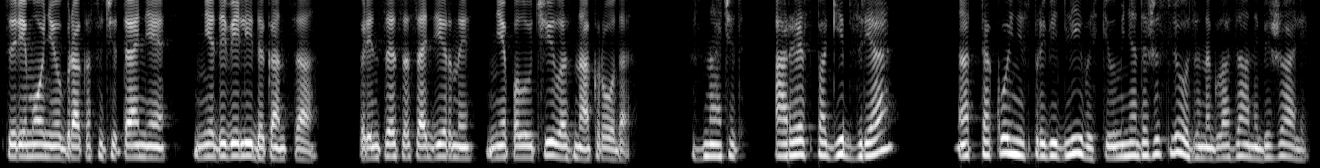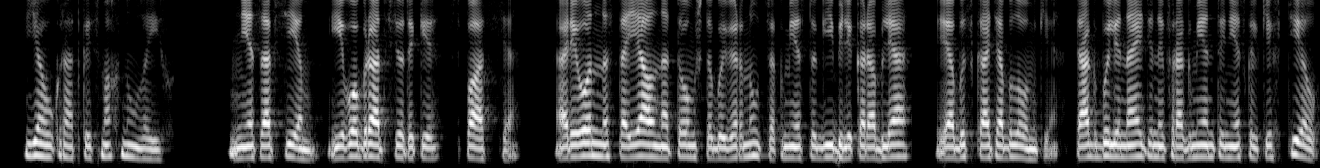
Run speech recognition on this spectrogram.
Церемонию бракосочетания не довели до конца. Принцесса Садирны не получила знак рода. Значит, Арес погиб зря? От такой несправедливости у меня даже слезы на глаза набежали. Я украдкой смахнула их. Не совсем. Его брат все таки спасся. Орион настоял на том, чтобы вернуться к месту гибели корабля и обыскать обломки. Так были найдены фрагменты нескольких тел.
